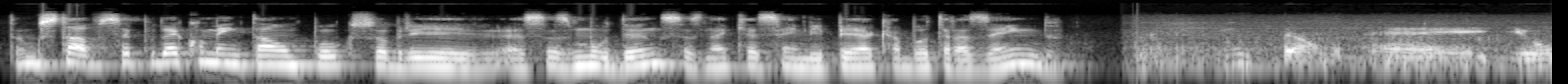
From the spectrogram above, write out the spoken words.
Então, Gustavo, você puder comentar um pouco sobre essas mudanças, né, que a CMP acabou trazendo? Então, é, eu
